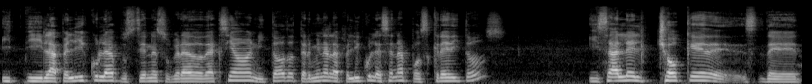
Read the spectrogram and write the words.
Y, y la película, pues tiene su grado de acción y todo. Termina la película, escena postcréditos. Y sale el choque de, de,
